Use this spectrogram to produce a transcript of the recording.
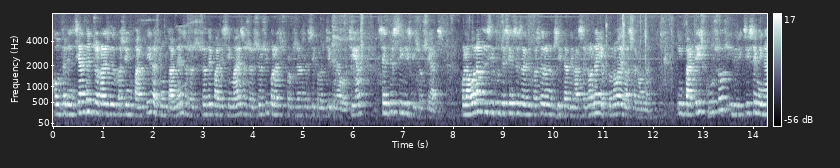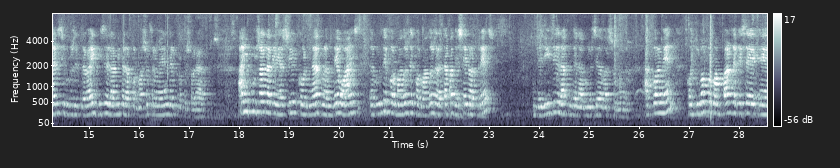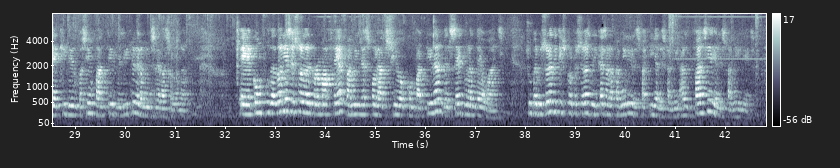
conferenciant dels jornals d'educació infantil, ajuntaments, associació de pares i mares, associació de psicològics professionals de psicologia i pedagogia, centres cívics i socials. Col·labora amb l'Institut de Ciències de l'Educació de la Universitat de Barcelona i Autònoma de Barcelona. Imparteix cursos i dirigeix seminaris i grups de treball dins de l'àmbit de la formació permanent del professorat. Ha impulsat la creació i coordinat durant 10 anys el grup de formadors de formadors de l'etapa de 0 a 3 de l'ICI de, la, de la Universitat de Barcelona. Actualment continua formant part d'aquest eh, equip d'educació infantil de l'ICI de la Universitat de Barcelona. Eh, confundador i assessor del programa FEA, Família Escola Acció Compartida, del SEC durant 10 anys. Supervisora d'equips professionals dedicats a la família i a les i a les famílies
